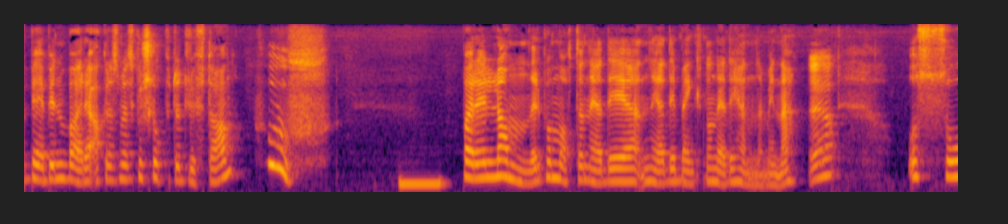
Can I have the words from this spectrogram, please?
babyen bare, akkurat som jeg skulle sluppet ut lufta av han, uh, bare lander på en måte ned i, ned i benken og ned i hendene mine. Ja. Og så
